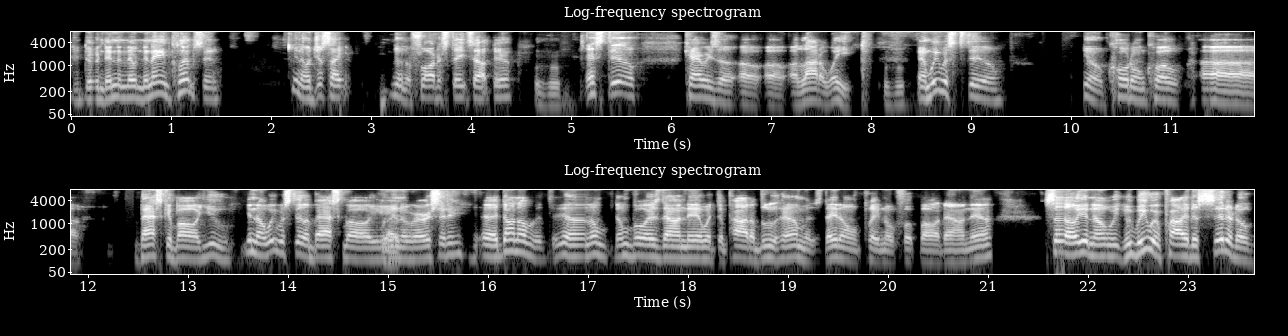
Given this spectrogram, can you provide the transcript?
the, the, the name Clemson, you know, just like you know the Florida states out there, mm-hmm. it still carries a, a, a lot of weight. Mm-hmm. And we were still, you know, quote unquote, uh, basketball U. You know, we were still a basketball right. university. Uh, don't know, you know, them, them, boys down there with the powder blue helmets, they don't play no football down there. So, you know, we, we were probably the citadel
